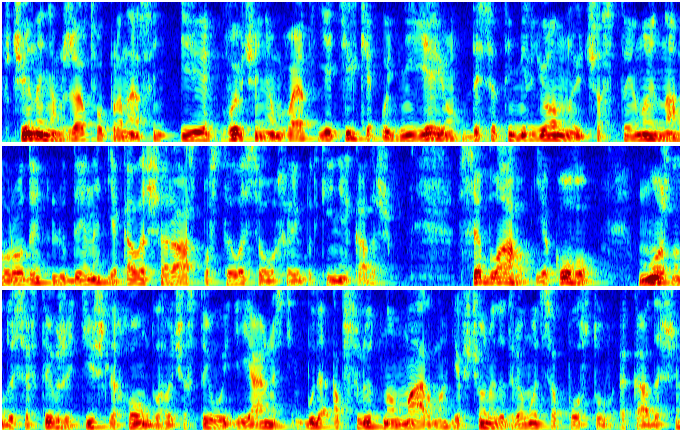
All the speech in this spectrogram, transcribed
вчиненням жертвопринесень і вивченням вет є тільки однією десятимільйонною частиною нагороди людини, яка лише раз постилася у Херібуткіні Кадишу. Все благо, якого можна досягти в житті шляхом благочестивої діяльності, буде абсолютно марно, якщо не дотримується посту в Екадиші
